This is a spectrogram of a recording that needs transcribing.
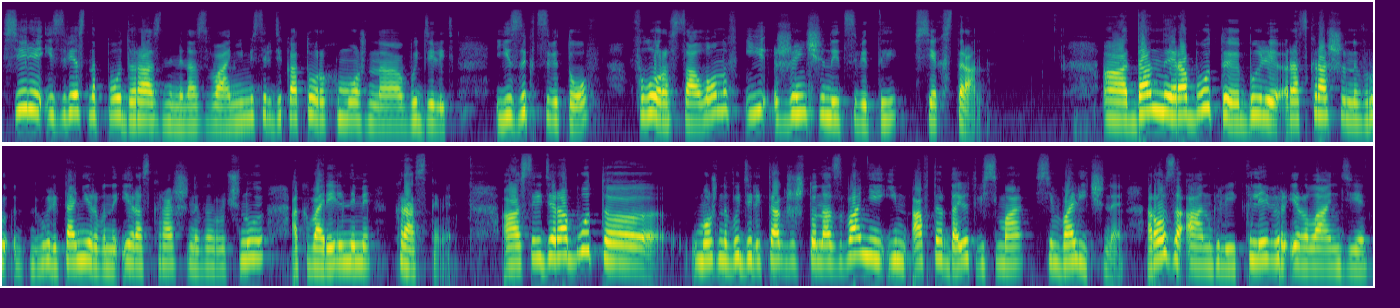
Серия известна под разными названиями, среди которых можно выделить «Язык цветов», «Флора салонов» и «Женщины и цветы всех стран». А, данные работы были раскрашены, были тонированы и раскрашены вручную акварельными красками. А среди работ э, можно выделить также, что название им автор дает весьма символичное. Роза Англии, клевер Ирландии,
